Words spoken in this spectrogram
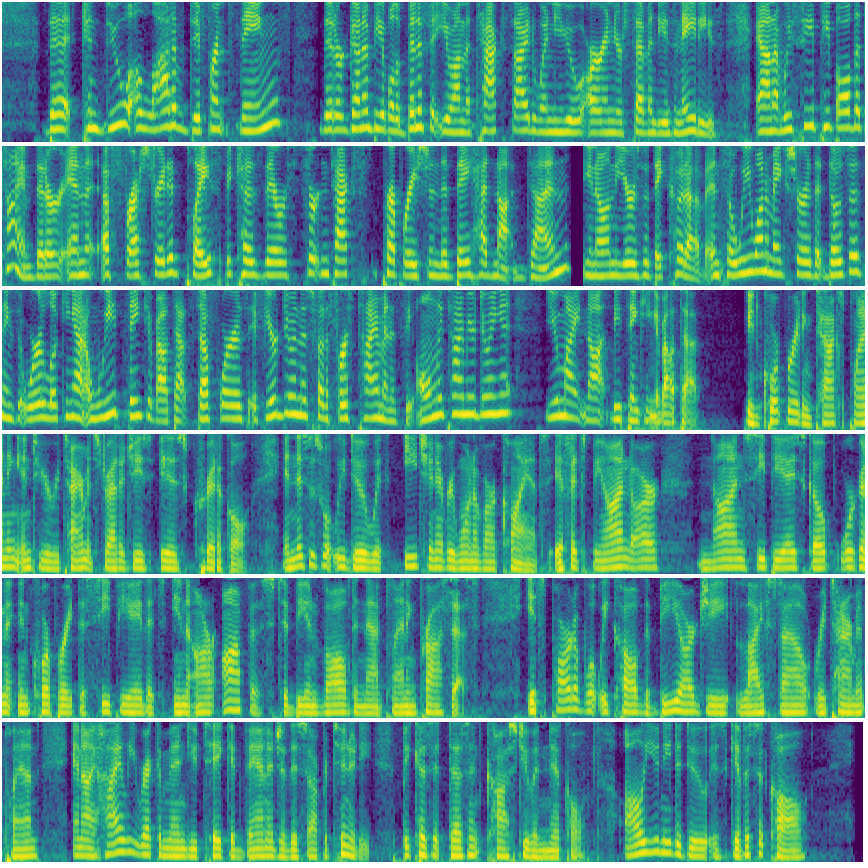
that can do a lot of different things that are going to be able to benefit you on the tax side when you are in your 70s and 80s. And we see people all the time that are in a frustrated place because there's certain tax preparation that they had not done, you know, in the years that they could have. And so we want to make sure that those are the things that we're looking at and we think about that stuff. Whereas if you're doing this for the first time and it's the only time you're doing it, you might not be thinking about that. Incorporating tax planning into your retirement strategies is critical. And this is what we do with each and every one of our clients. If it's beyond our non CPA scope, we're going to incorporate the CPA that's in our office to be involved in that planning process. It's part of what we call the BRG Lifestyle Retirement Plan, and I highly recommend you take advantage of this opportunity because it doesn't cost you a nickel. All you need to do is give us a call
